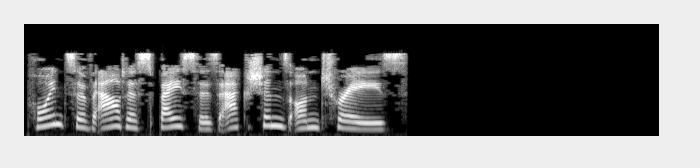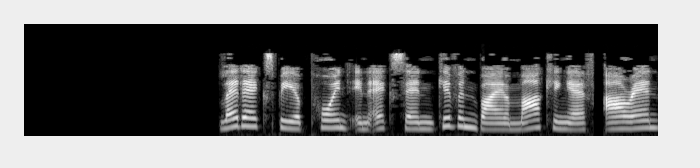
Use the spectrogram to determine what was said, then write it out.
Points of outer spaces actions on trees. Let X be a point in Xn given by a marking F, Rn,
